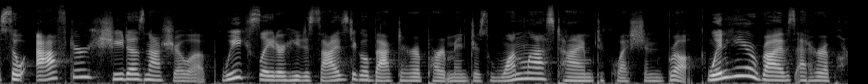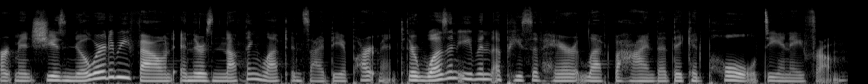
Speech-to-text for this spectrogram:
So, after she does not show up, weeks later, he decides to go back to her apartment just one last time to question Brooke. When he arrives at her apartment, she is nowhere to be found and there's nothing left inside the apartment. There wasn't even a piece of hair left behind that they could pull DNA from.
